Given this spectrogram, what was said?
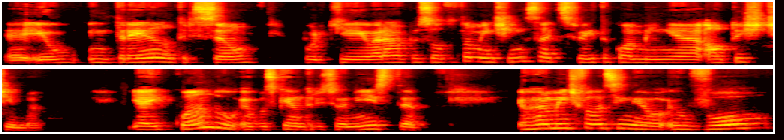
É, eu entrei na nutrição porque eu era uma pessoa totalmente insatisfeita com a minha autoestima. E aí, quando eu busquei um nutricionista, eu realmente falei assim, meu, eu vou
